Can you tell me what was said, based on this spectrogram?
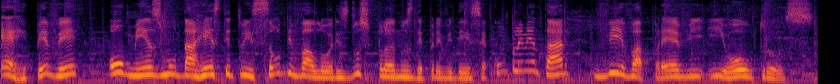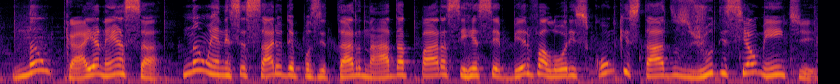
RPV ou mesmo da restituição de valores dos planos de previdência complementar, Viva Prev e outros. Não caia nessa! Não é necessário depositar nada para se receber valores conquistados judicialmente.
